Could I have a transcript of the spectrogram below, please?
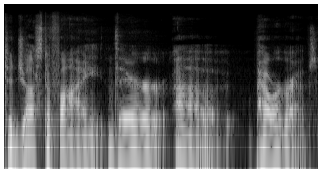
to justify their uh, power grabs.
